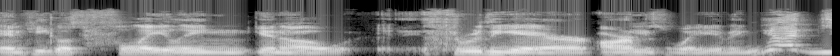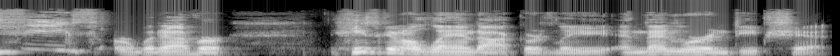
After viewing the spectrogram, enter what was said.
and he goes flailing, you know, through the air, arms waving, yeah, jeez, or whatever, he's going to land awkwardly, and then we're in deep shit.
